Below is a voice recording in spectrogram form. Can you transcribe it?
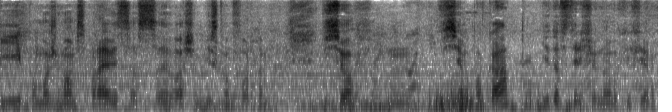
и поможем вам справиться с вашим дискомфортом. Все, всем пока и до встречи в новых эфирах.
